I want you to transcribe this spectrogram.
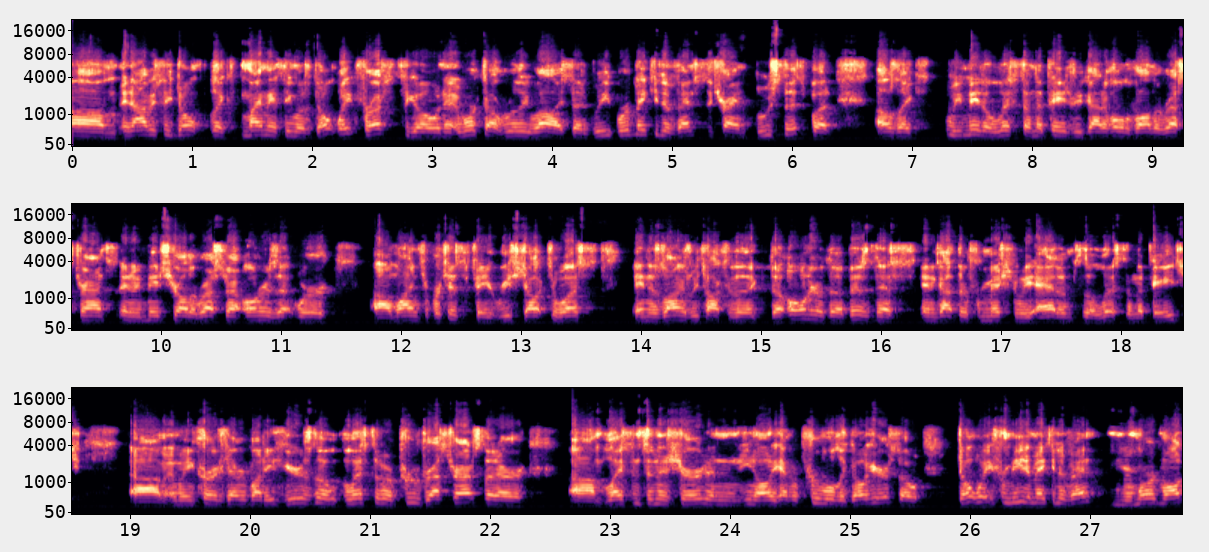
Um, and obviously, don't like my main thing was don't wait for us to go, and it worked out really well. I said we, we're making events to try and boost this, but I was like, we made a list on the page. We got a hold of all the restaurants, and we made sure all the restaurant owners that were uh, wanting to participate reached out to us. And as long as we talked to the, the owner of the business and got their permission, we added them to the list on the page. Um, and we encouraged everybody. Here's the list of approved restaurants that are um, licensed and insured, and you know you have approval to go here. So don't wait for me to make an event. You're more than welcome.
